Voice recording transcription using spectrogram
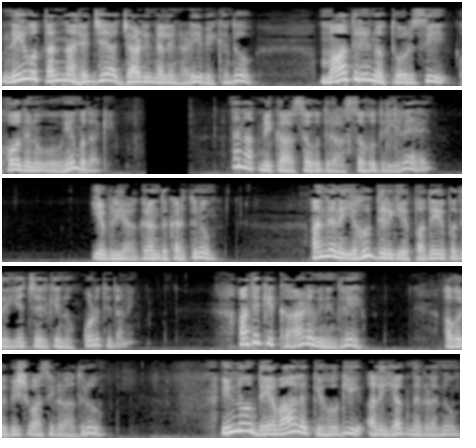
ನೀವು ತನ್ನ ಹೆಜ್ಜೆಯ ಜಾಡಿನಲ್ಲಿ ನಡೆಯಬೇಕೆಂದು ಮಾದರಿಯನ್ನು ತೋರಿಸಿ ಹೋದನು ಎಂಬುದಾಗಿ. ನನ್ನ ಆತ್ಮಿಕ ಸಹೋದರ ಸಹೋದರಿಯರೇ ಇಬ್ರಿಯ ಗ್ರಂಥಕರ್ತನು ಅಂದಿನ ಯಹುದ್ಯರಿಗೆ ಪದೇ ಪದೇ ಎಚ್ಚರಿಕೆಯನ್ನು ಕೊಡುತ್ತಿದ್ದಾನೆ. ಅದಕ್ಕೆ ಕಾರಣವೇನೆಂದರೆ, ಅವರು ವಿಶ್ವಾಸಿಗಳಾದರೂ ಇನ್ನೂ ದೇವಾಲಯಕ್ಕೆ ಹೋಗಿ ಅಲ್ಲಿ ಯಜ್ಞಗಳನ್ನು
